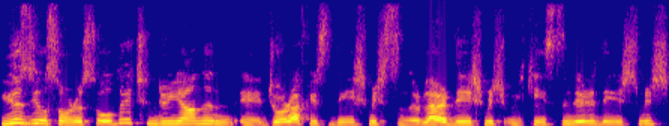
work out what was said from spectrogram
100 yıl sonrası olduğu için dünyanın e, coğrafyası değişmiş, sınırlar değişmiş, ülke isimleri değişmiş.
